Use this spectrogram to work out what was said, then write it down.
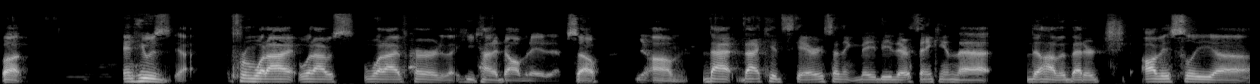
but and he was from what I what I was what I've heard that he kind of dominated him. So Yeah. um, that that kid's scary. So I think maybe they're thinking that they'll have a better. Ch- obviously, uh,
